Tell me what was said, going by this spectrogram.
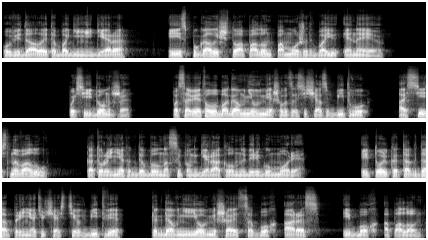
Увидала это богиня Гера и испугалась, что Аполлон поможет в бою Энею. Посейдон же посоветовал богам не вмешиваться сейчас в битву, а сесть на валу, который некогда был насыпан Гераклом на берегу моря, и только тогда принять участие в битве, когда в нее вмешается бог Арес и бог Аполлон.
